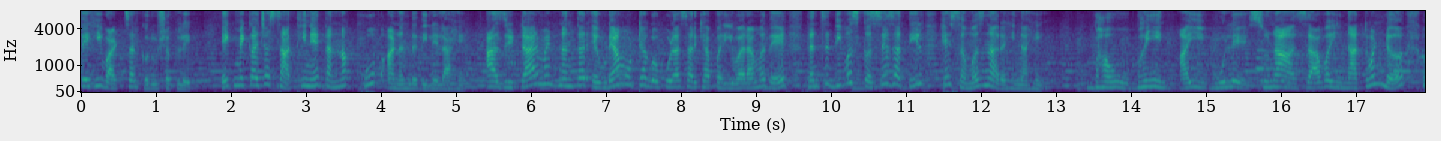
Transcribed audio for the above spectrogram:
ते ही वाटचाल करू शकले. एकमेकाच्या साथीने त्यांना खूप आनंद दिलेला आहे. आज रिटायरमेंट नंतर एवढ्या मोठ्या गोकुळासारख्या परिवारामध्ये त्यांचे दिवस कसे जातील हे समजणारही नाही. भाऊ बहीण आई मुले सुना जावई नातवंड व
